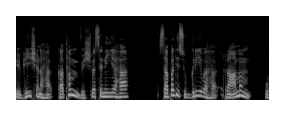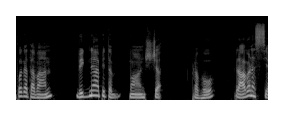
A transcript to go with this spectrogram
विभीषणः कथम् विश्वसनीयः? सपदि सुग्रीवः रामम् उपगतवान् विज्ञापितवांश्च। प्रभो रावणस्य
